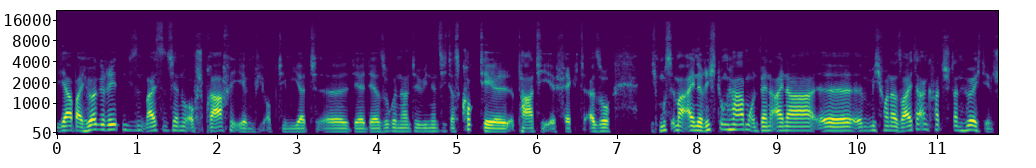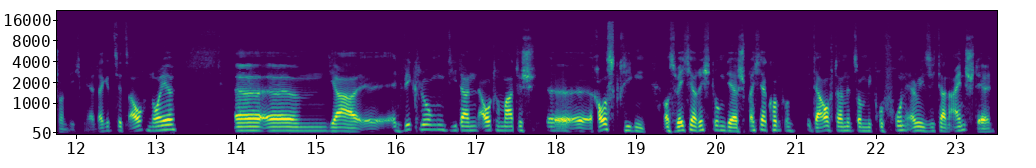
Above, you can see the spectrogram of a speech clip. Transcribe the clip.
ja, bei Hörgeräten, die sind meistens ja nur auf Sprache irgendwie optimiert. Äh, der, der sogenannte, wie nennt sich das, Cocktail-Party-Effekt. Also ich muss immer eine Richtung haben und wenn einer äh, mich von der Seite anquatscht, dann höre ich den schon nicht mehr. Da gibt's jetzt auch neue äh, ähm, ja, äh, Entwicklungen, die dann automatisch äh, rauskriegen, aus welcher Richtung der Sprecher kommt und darauf dann mit so einem Mikrofon-Area sich dann einstellen.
